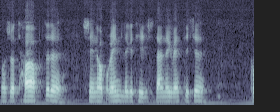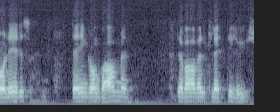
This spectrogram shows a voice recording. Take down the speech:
Og så tapte det sin opprinnelige tilstand. Jeg vet ikke hvorledes det en gang var, men det var vel kledd i lys.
